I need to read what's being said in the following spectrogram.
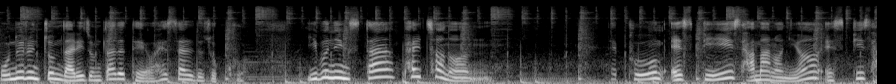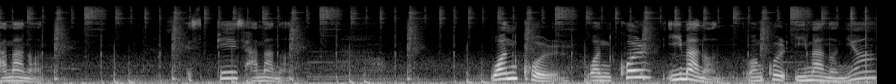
오늘은 좀 날이 좀 따뜻해요. 햇살도 좋고. 이브닝스타 8,000원. 제품 SP 4만원이요. SP 4만원. SP 4만원. 원콜 원콜 2만원. 원콜 2만원이요.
